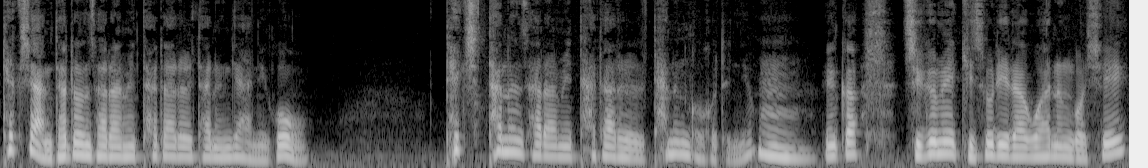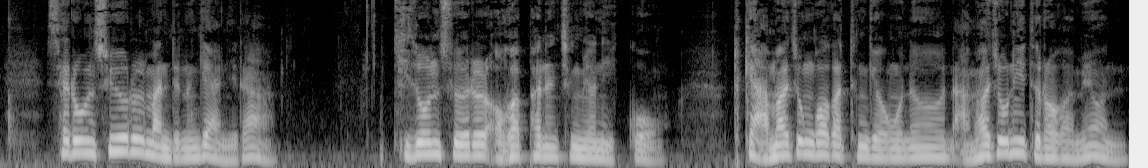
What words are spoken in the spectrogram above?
택시 안 타던 사람이 타다를 타는 게 아니고 택시 타는 사람이 타다를 타는 거거든요. 음. 그러니까 지금의 기술이라고 하는 것이 새로운 수요를 만드는 게 아니라 기존 수요를 억압하는 측면이 있고 특히 아마존과 같은 경우는 아마존이 들어가면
